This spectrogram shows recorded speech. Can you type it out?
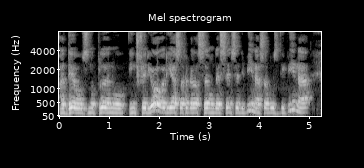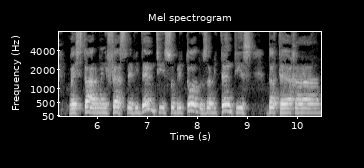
a Deus no plano inferior e essa revelação da essência divina, essa luz divina, vai estar manifesta, evidente sobre todos os habitantes da terra.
